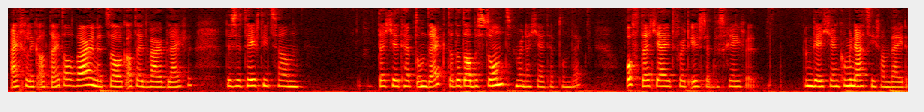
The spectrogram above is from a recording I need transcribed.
eigenlijk altijd al waar en het zal ook altijd waar blijven. Dus het heeft iets van dat je het hebt ontdekt, dat het al bestond, maar dat jij het hebt ontdekt. Of dat jij het voor het eerst hebt beschreven. Een beetje een combinatie van beide.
